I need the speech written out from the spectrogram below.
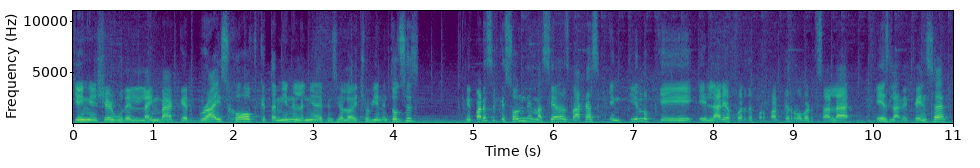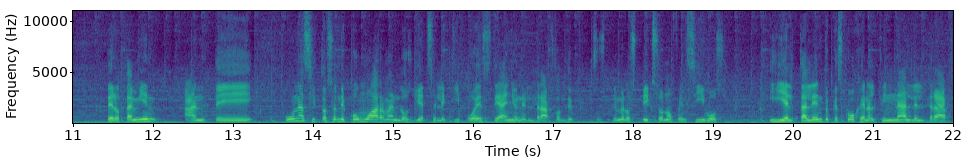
Jamie Sherwood, el linebacker. Bryce Hoff, que también en la línea defensiva lo ha hecho bien. Entonces, me parece que son demasiadas bajas. Entiendo que el área fuerte por parte de Robert Sala es la defensa, pero también ante una situación de cómo arman los Jets el equipo este año en el draft, donde sus primeros picks son ofensivos, y el talento que escogen al final del draft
